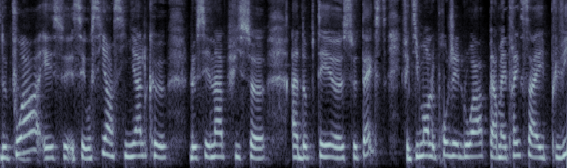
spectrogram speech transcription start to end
de poids et c'est aussi un signal que le Sénat puisse euh, adopter ce texte. Effectivement, le projet de loi permettrait que ça aille plus vite,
